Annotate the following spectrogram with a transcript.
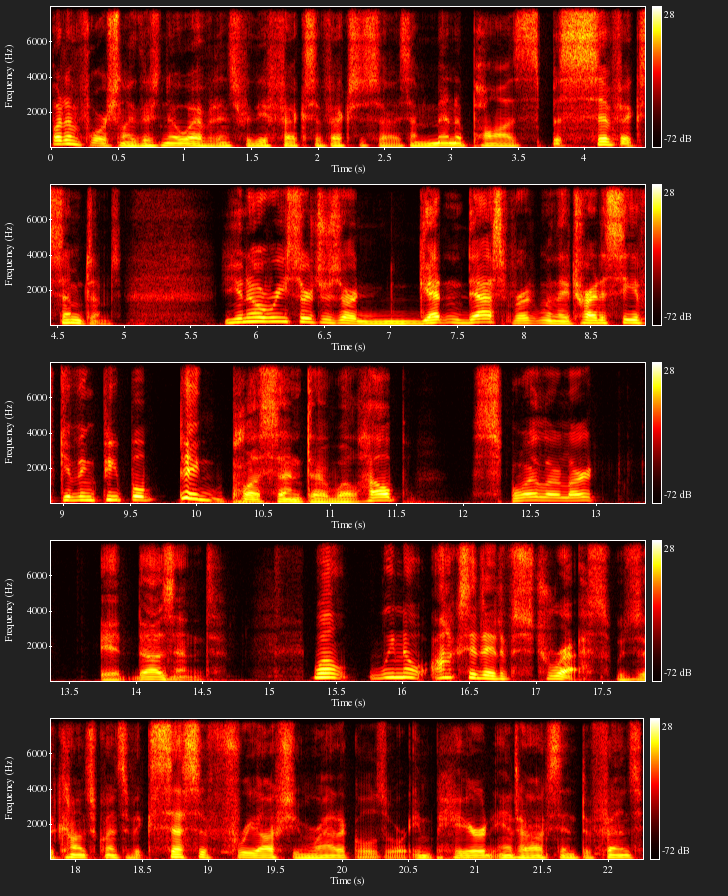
but unfortunately there's no evidence for the effects of exercise on menopause-specific symptoms. You know researchers are getting desperate when they try to see if giving people pig placenta will help. Spoiler alert, it doesn't. Well, we know oxidative stress, which is a consequence of excessive free oxygen radicals or impaired antioxidant defense,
